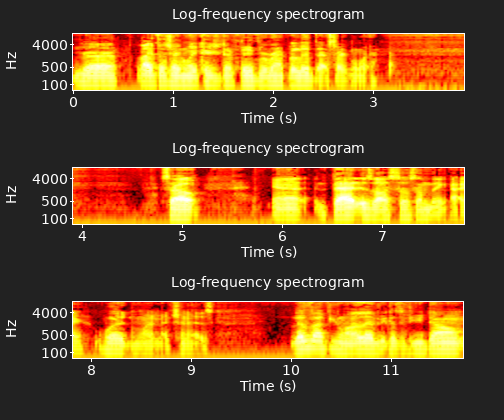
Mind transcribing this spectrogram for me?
your life a certain way because your favorite rapper lived that certain way. So, and that is also something I would want to mention is live life you want to live because if you don't,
